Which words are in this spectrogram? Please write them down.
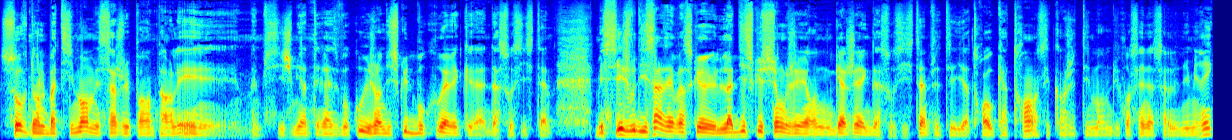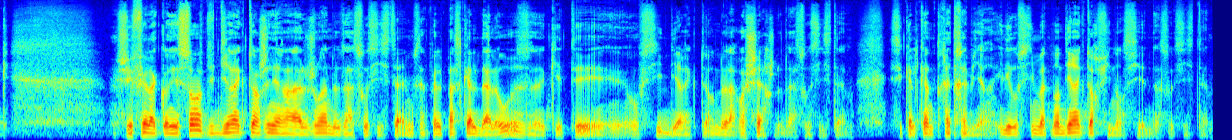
Sauf dans le bâtiment, mais ça, je ne vais pas en parler, même si je m'y intéresse beaucoup et j'en discute beaucoup avec euh, Dassault Systèmes. Mais si je vous dis ça, c'est parce que la discussion que j'ai engagée avec Dassault Systèmes, c'était il y a 3 ou 4 ans, c'est quand j'étais membre du Conseil national du numérique j'ai fait la connaissance du directeur général adjoint de Dassault Systèmes, qui s'appelle Pascal Dalloz, qui était aussi directeur de la recherche de Dassault Systèmes. C'est quelqu'un de très très bien. Il est aussi maintenant directeur financier de Dassault Systèmes.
